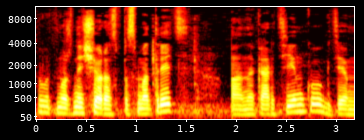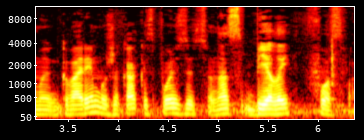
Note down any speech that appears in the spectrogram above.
Ну, вот можно еще раз посмотреть а, на картинку, где мы говорим уже, как используется у нас белый фосфор.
